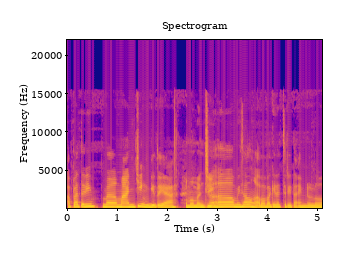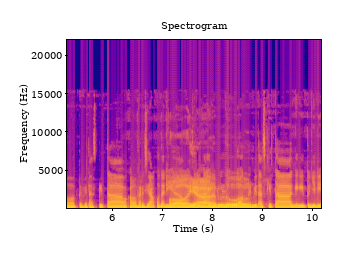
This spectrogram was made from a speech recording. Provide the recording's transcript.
apa tadi memancing gitu ya. Memancing. Heeh, misal nggak apa-apa kita ceritain dulu aktivitas kita. Kalau versi aku tadi ya, Oh, aku ya, ceritain dulu betul. aktivitas kita kayak gitu. Jadi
